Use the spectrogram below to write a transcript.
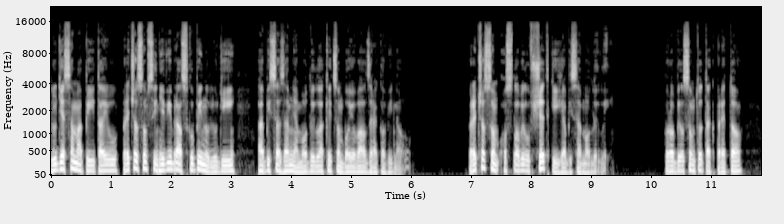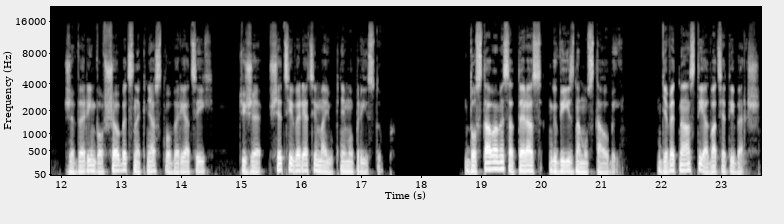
Ľudia sa ma pýtajú, prečo som si nevybral skupinu ľudí, aby sa za mňa modlila, keď som bojoval s rakovinou. Prečo som oslovil všetkých, aby sa modlili? Urobil som to tak preto, že verím vo všeobecné kňazstvo veriacich, čiže všetci veriaci majú k nemu prístup. Dostávame sa teraz k významu stavby. 19. a 20. verš.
